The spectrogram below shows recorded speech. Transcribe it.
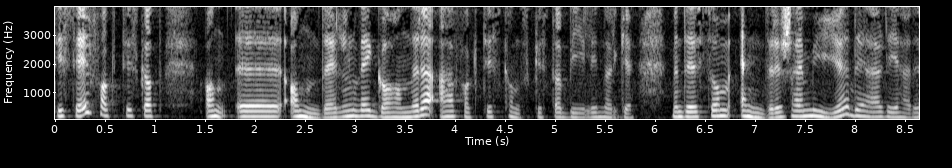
de ser faktisk at eh, andelen veganere er faktisk ganske stabil i Norge. Men det som endrer seg mye, det er de her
